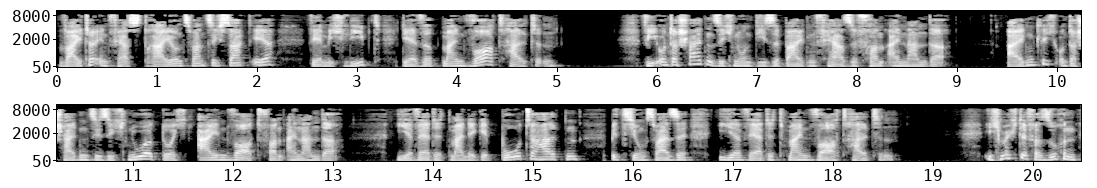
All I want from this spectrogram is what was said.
Weiter in Vers 23 sagt er, wer mich liebt, der wird mein Wort halten. Wie unterscheiden sich nun diese beiden Verse voneinander? Eigentlich unterscheiden sie sich nur durch ein Wort voneinander. Ihr werdet meine Gebote halten, beziehungsweise ihr werdet mein Wort halten. Ich möchte versuchen,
